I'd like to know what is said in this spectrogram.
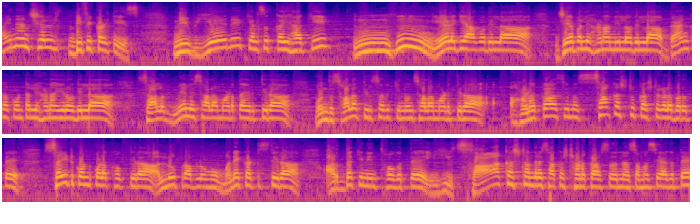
ಫೈನಾನ್ಷಿಯಲ್ ಡಿಫಿಕಲ್ಟೀಸ್ ನೀವು ಏನೇ ಕೆಲಸಕ್ಕೆ ಕೈ ಹಾಕಿ ಹ್ಞೂ ಏಳಿಗೆ ಆಗೋದಿಲ್ಲ, ಜೇಬಲ್ಲಿ ಹಣ ನಿಲ್ಲೋದಿಲ್ಲ, ಬ್ಯಾಂಕ್ ಅಕೌಂಟಲ್ಲಿ ಹಣ ಇರೋದಿಲ್ಲ, ಸಾಲದ ಮೇಲೆ ಸಾಲ ಮಾಡ್ತಾ ಇರ್ತೀರಾ, ಒಂದು ಸಾಲ ತೀರ್ಸೋದಕ್ಕೆ ಇನ್ನೊಂದು ಸಾಲ ಮಾಡ್ತೀರಾ ಹಣಕಾಸಿನ ಸಾಕಷ್ಟು ಕಷ್ಟಗಳು ಬರುತ್ತೆ. ಸೈಟ್ ಕೊಂಡ್ಕೊಳಕ್ಕೆ ಹೋಗ್ತೀರಾ? ಅಲ್ಲೂ ಪ್ರಾಬ್ಲಮ್ಮು ಮನೆ ಕಟ್ಟಿಸ್ತೀರಾ? ಅರ್ಧಕ್ಕೆ ನಿಂತು ಹೋಗುತ್ತೆ. ಈ ಸಾಕಷ್ಟು ಅಂದರೆ ಸಾಕಷ್ಟು ಹಣಕಾಸಿನ ಸಮಸ್ಯೆ ಆಗುತ್ತೆ.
